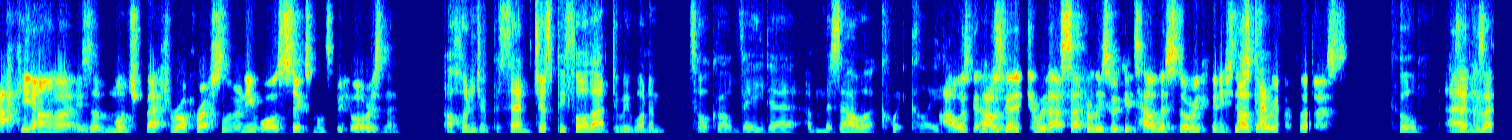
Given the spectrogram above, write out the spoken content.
Akiyama is a much better off wrestler than he was six months before, isn't he? A hundred percent. Just before that, do we want to talk about Vader and Misawa quickly? I was which... I was going to deal with that separately, so we could tell this story, finish this okay. story up first. Cool. Because um,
